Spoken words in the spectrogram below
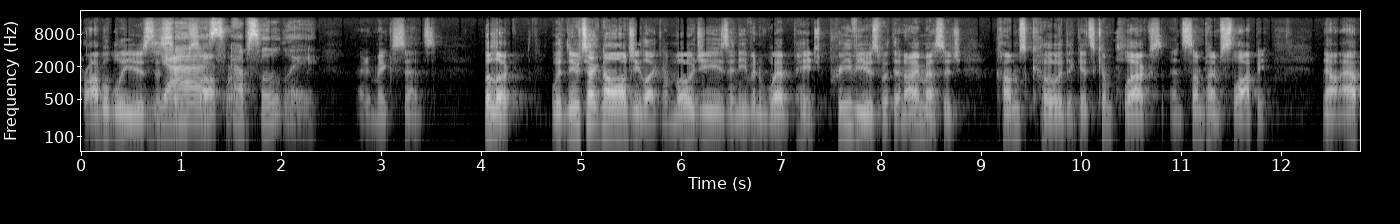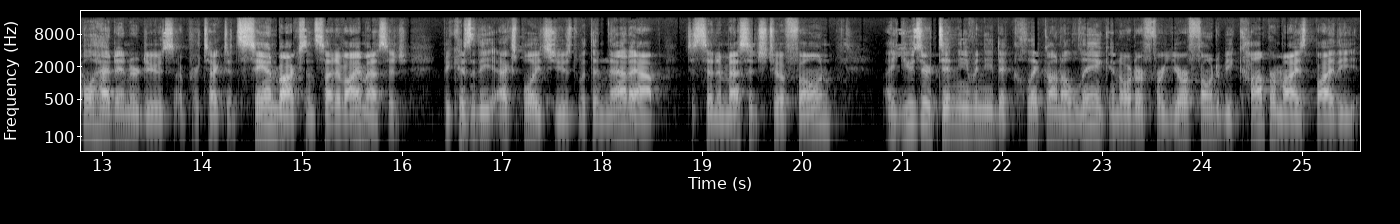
probably used the yes, same software. absolutely. Right? It makes sense. But look, with new technology like emojis and even web page previews within iMessage comes code that gets complex and sometimes sloppy. Now, Apple had to introduce a protected sandbox inside of iMessage because of the exploits used within that app to send a message to a phone. A user didn't even need to click on a link in order for your phone to be compromised by the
